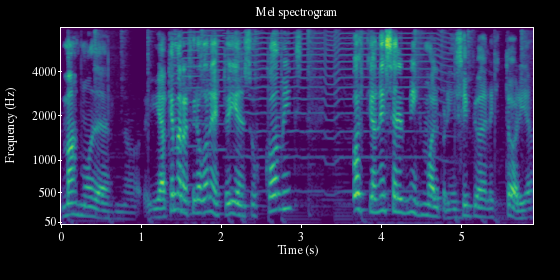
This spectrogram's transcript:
más moderno. ¿Y a qué me refiero con esto? Y en sus cómics, Question es el mismo al principio de la historia,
